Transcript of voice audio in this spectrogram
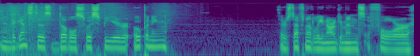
And against this double Swiftspear opening, there's definitely an argument for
